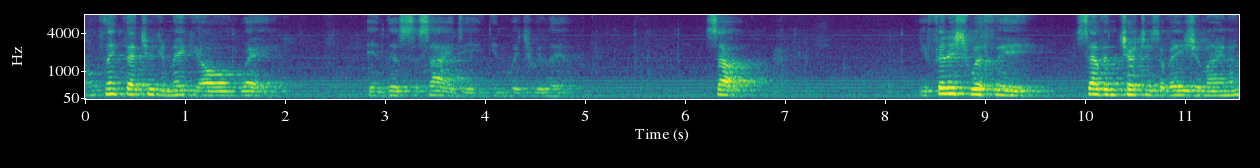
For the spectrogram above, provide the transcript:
Don't think that you can make your own way in this society in which we live. So, you finish with the seven churches of Asia Minor,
